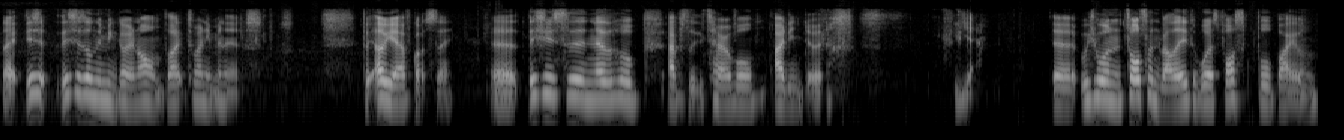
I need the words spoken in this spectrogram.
Like this, this has only been going on for like 20 minutes. But oh yeah, I've got to say, uh, this is the Nether Hub. Absolutely terrible. I didn't do it. yeah. Uh, we won Soul Sand Valley, the worst possible biome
